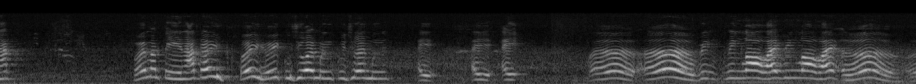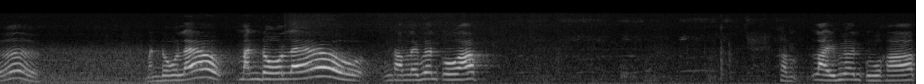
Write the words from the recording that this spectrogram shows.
นัด เฮ้ยมันตีนัดเฮ้ยเฮ้ยเฮ้ยกูช่วยมึงกูช่วยมึงไอไอไอเออเออวิ่งวิ่งล่อไว้วิ่งล่อไว้ เออ เออ มันโดนแล้ว มันโดนแล้วมึงทำอะไรเพื่อนกูครับทำไรเพื่อนกูครับ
